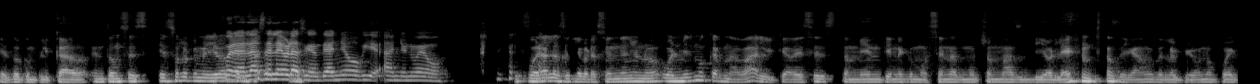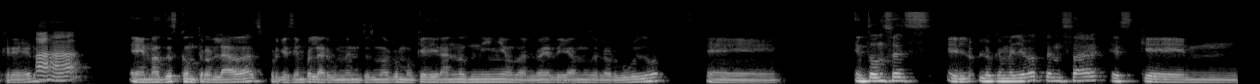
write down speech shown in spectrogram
es lo complicado. Entonces, eso es lo que me lleva fuera la celebración de año, año Nuevo. Fuera la celebración de Año Nuevo, o el mismo carnaval, que a veces también tiene como escenas mucho más violentas, digamos, de lo que uno puede creer. Ajá. Eh, más descontroladas, porque siempre el argumento es, ¿no? Como qué dirán los niños al ver, digamos, el orgullo. Eh, entonces, lo que me lleva a pensar es que mm,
